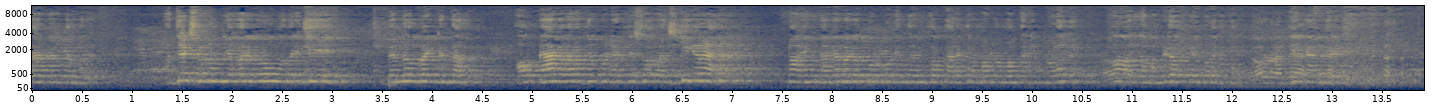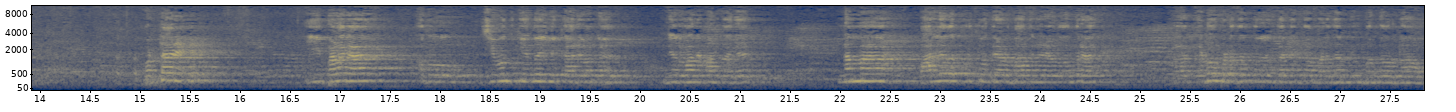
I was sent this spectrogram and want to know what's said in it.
ಕಾರ್ಯಕರ್ತರು ಅಧ್ಯಕ್ಷರು ನಮಗೆಲ್ಲರಿಗೂ ಒಂದು ರೀತಿ ಬೆನ್ನೆಲುಬಾಗಿ ನಿಂತಾರೆ ಅವ್ರ ಮ್ಯಾಗ ಅದರ ತಿಳ್ಕೊಂಡು ಅಟ್ಲೀಸ್ಟ್ ಅವ್ರ ನಾವು ಹಿಂಗೆ ಮೆಗ ಮೆಗ ಕೂರ್ಕೊಂಡು ಇಂಥ ಇಂಥವು ಕಾರ್ಯಕ್ರಮ ಮಾಡೋಣ ಅಂತ ನಿಮ್ಮೊಳಗೆ ಅಲ್ಲಿ ನಮ್ಮ ಅಂಗಡಿಯವ್ರ ಕೈ ಕೊಡಕ್ಕೆ ಒಟ್ಟಾರೆ ಈ ಬಳಗ ಅದು ಜೀವಂತಿಕೆಯಿಂದ ಇಲ್ಲಿ ಕಾರ್ಯವನ್ನು ನಿರ್ವಹಣೆ ಮಾಡ್ತಾ ಇದೆ. ನಮ್ಮ ಬಾಲ್ಯದ ಕುರಿತು ಒಂದು ಎರಡು ಮಾತನ್ನು ಹೇಳೋದು ಅಂದ್ರೆ ಆ, ಕಡು ಬಡತನದಲ್ಲಿರ್ತಕ್ಕಂಥ ಮನೆತನದಿಂದ ಬಂದವರು ನಾವು.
